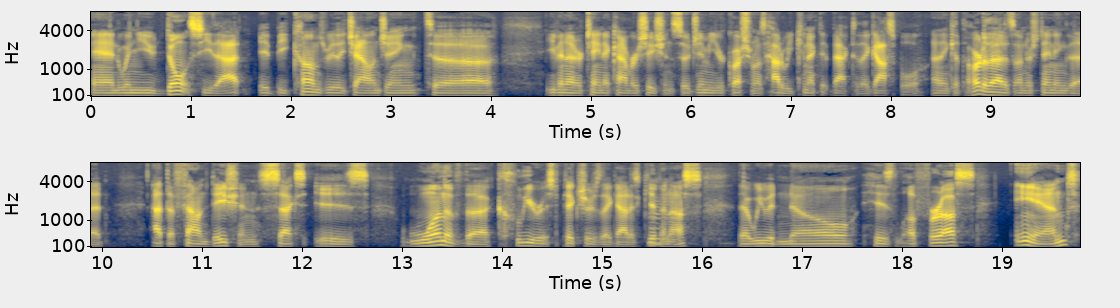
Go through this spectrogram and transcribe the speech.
And when you don't see that, it becomes really challenging to even entertain a conversation. So, Jimmy, your question was how do we connect it back to the gospel? I think at the heart of that is understanding that at the foundation, sex is one of the clearest pictures that God has given mm. us that we would know his love for us and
